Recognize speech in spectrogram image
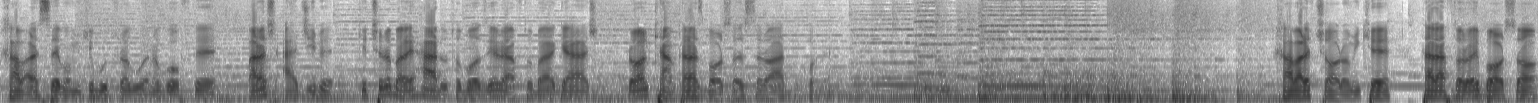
خبر سومی که بوتراگوئنو گفته براش عجیبه که چرا برای هر دوتا بازی رفت و برگشت رال کمتر از بارسا استراحت می‌کنه. خبر چهارمی که طرفدارای بارسا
